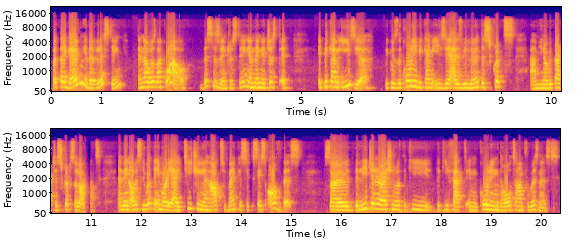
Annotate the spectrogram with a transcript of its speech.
but they gave me the listing, and I was like, wow, this is interesting. And then it just it it became easier because the calling became easier as we learned the scripts. Um, you know, we practice scripts a lot. And then obviously with the MREA, teaching you how to make a success of this. So the lead generation was the key, the key fact in calling the whole time for business.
